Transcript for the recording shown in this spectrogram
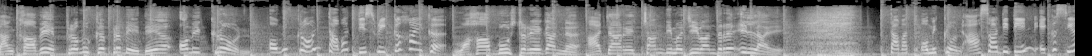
ලංකාවේ ප්‍රමුඛ ප්‍රබේදය ඔමික්‍රෝන් ඔමික්‍රෝන් තවත් දිස්ත්‍රික්ක හයක. වහා බූෂ්ටරය ගන්න ආචාරය චන්දිම ජීවන්දර ඉල්ලායේ. තවත් ඔමික්‍රෝන් ආසාධිතීන් එකසිය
